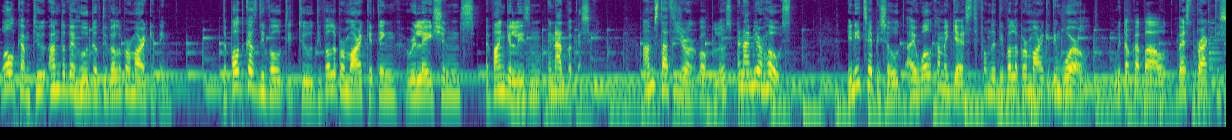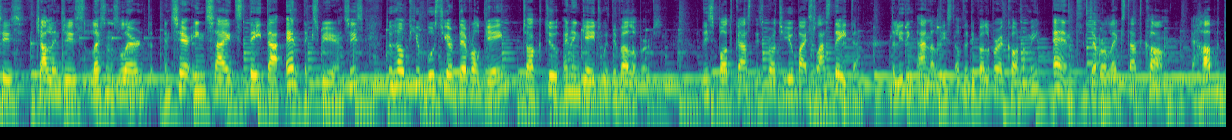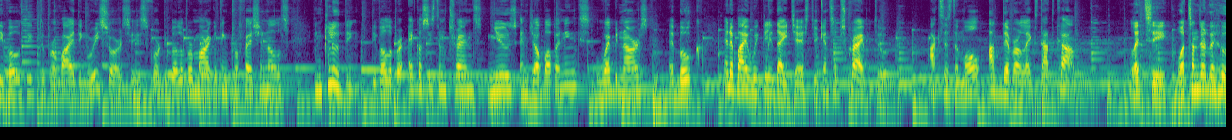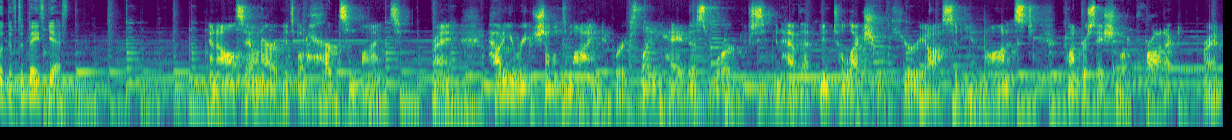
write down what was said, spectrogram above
Welcome to Under the Hood of Developer Marketing, the podcast devoted to developer marketing, relations, evangelism, and advocacy. I'm Stathis Georgakopoulos, and I'm your host. In each episode, I welcome a guest from the developer marketing world. We talk about best practices, challenges, lessons learned, and share insights, data, and experiences to help you boost your DevRel game, talk to, and engage with developers. This podcast is brought to you by SlashData, the leading analyst of the developer economy, and DevrelX.com, a hub devoted to providing resources for developer marketing professionals, including developer ecosystem trends, news and job openings, webinars, a book, and a bi weekly digest you can subscribe to. Access them all at DevrelX.com. Let's see what's under the hood of today's guest. And I'll say on our, it's about hearts and minds right? How do you reach someone's mind? We're explaining, hey, this works, and have that intellectual curiosity and honest conversation about a product, right?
